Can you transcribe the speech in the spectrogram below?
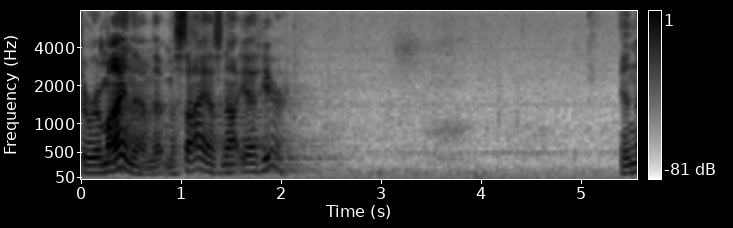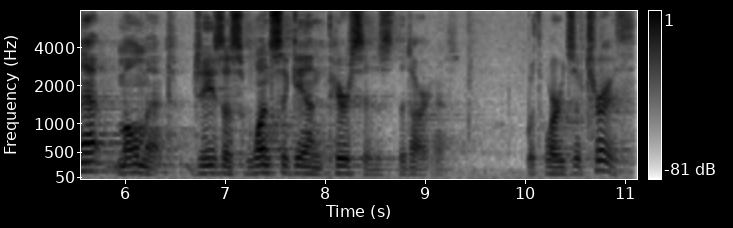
to remind them that Messiah is not yet here. In that moment, Jesus once again pierces the darkness with words of truth.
